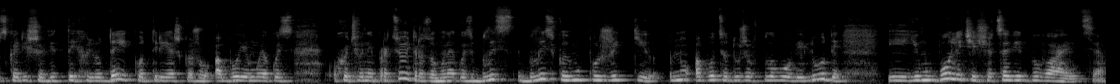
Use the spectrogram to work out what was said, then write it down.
Скоріше від тих людей, котрі я ж кажу, або йому якось, хоч вони працюють разом, вони якось близь, близько йому по житті. Ну або це дуже впливові люди, і йому боляче, що це відбувається.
